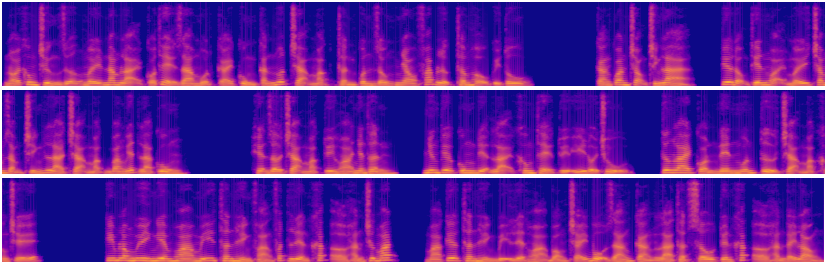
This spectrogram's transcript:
nói không chừng dưỡng mấy năm lại có thể ra một cái cùng cắn nuốt chạm mặc thần quân giống nhau pháp lực thâm hậu quỷ tu. Càng quan trọng chính là, kia động thiên ngoại mấy trăm dặm chính là chạm mặc băng biết la cung. Hiện giờ chạm mặc tuy hóa nhân thân, nhưng kia cung điện lại không thể tùy ý đổi chủ, tương lai còn nên muốn từ chạm mặc khống chế. Kim Long uy nghiêm hoa mỹ thân hình phảng phất liền khắc ở hắn trước mắt, mà kia thân hình bị liệt hỏa bỏng cháy bộ dáng càng là thật sâu tuyên khắc ở hắn đáy lòng.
